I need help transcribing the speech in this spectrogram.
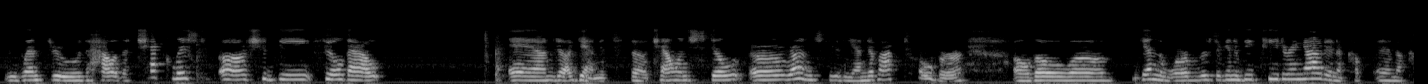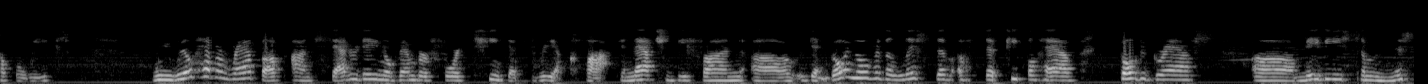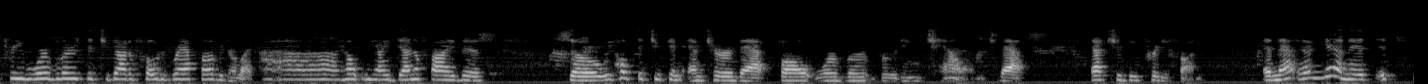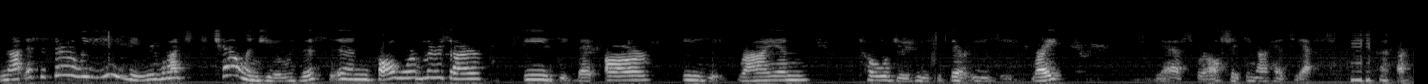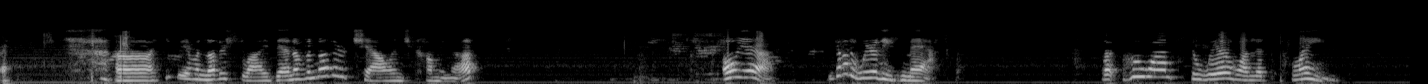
We went through the, how the checklist uh, should be filled out and again, it's the challenge still uh, runs through the end of October, although uh, again the warblers are going to be petering out in a couple in a couple weeks. We will have a wrap up on Saturday, November 14th at 3 o'clock, and that should be fun. Uh, again, going over the list of, of that people have, photographs, uh, maybe some mystery warblers that you got a photograph of, and you're like, ah, help me identify this So we hope that you can enter that fall warbler birding challenge. That's that should be pretty fun. And that again, it, it's not necessarily easy. We want to challenge you. with This and fall warblers are easy. They are easy. Ryan told you he's, they're easy, right? Yes, we're all shaking our heads. Yes. all right. Uh, I think we have another slide then of another challenge coming up. Oh yeah, you got to wear these masks. But who wants to wear one that's plain?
